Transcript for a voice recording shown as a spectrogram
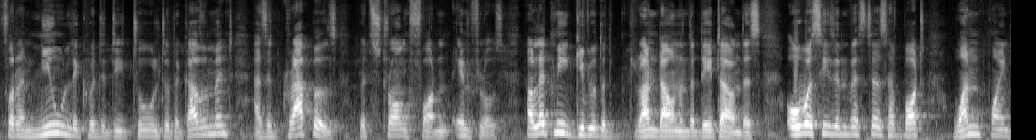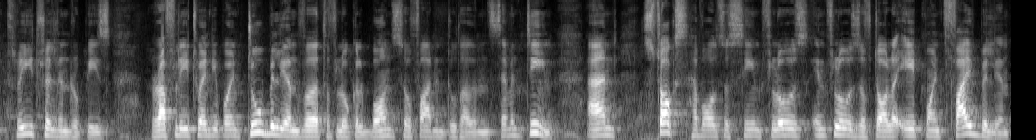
for a new liquidity tool to the government as it grapples with strong foreign inflows. Now, let me give you the rundown and the data on this. Overseas investors have bought 1.3 trillion rupees roughly 20.2 billion worth of local bonds so far in 2017 and stocks have also seen flows inflows of dollar 8.5 billion.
